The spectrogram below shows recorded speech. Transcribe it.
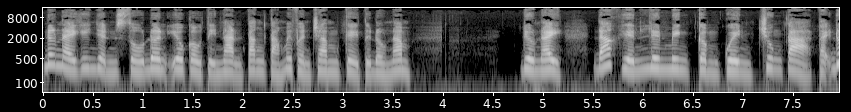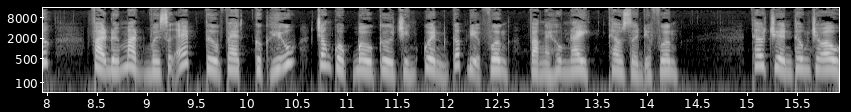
Nước này ghi nhận số đơn yêu cầu tị nạn tăng 80% kể từ đầu năm. Điều này đã khiến Liên minh cầm quyền trung tả tại Đức phải đối mặt với sức ép từ phe cực hữu trong cuộc bầu cử chính quyền cấp địa phương vào ngày hôm nay theo giờ địa phương. Theo truyền thông châu Âu,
